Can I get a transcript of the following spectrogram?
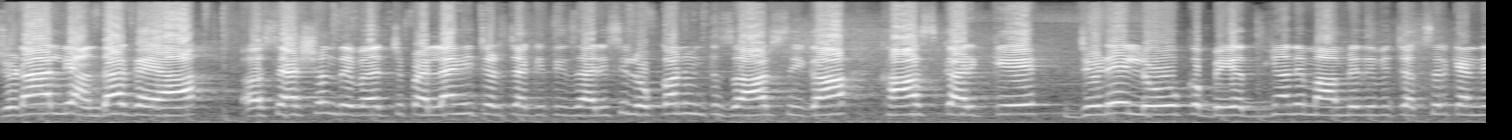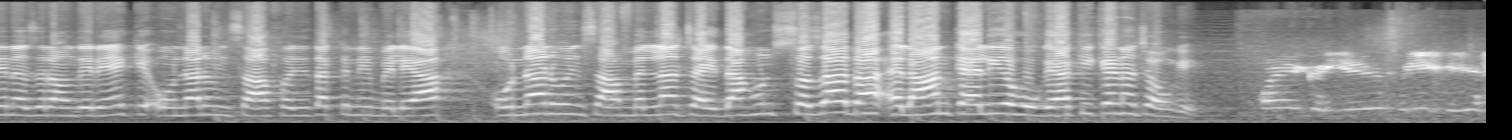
ਜਿਹੜਾ ਲਿਆਂਦਾ ਗਿਆ ਸੈਸ਼ਨ ਦੇ ਵਿੱਚ ਪਹਿਲਾਂ ਹੀ ਚਰਚਾ ਕੀਤੀ ਜਾ ਰਹੀ ਸੀ। ਲੋਕਾਂ ਨੂੰ ਇੰਤਜ਼ਾਰ ਸੀਗਾ, ਖਾਸ ਕਰਕੇ ਜਿਹੜੇ ਲੋਕ ਬੇਅਦਬੀਆਂ ਦੇ ਮਾਮਲੇ ਦੇ ਵਿੱਚ ਅਕਸਰ ਕਹਿੰਦੇ ਨਜ਼ਰ ਆਉਂਦੇ ਰਹੇ ਕਿ ਉਹਨਾਂ ਨੂੰ ਇਨਸਾਫ ਅਜੇ ਤੱਕ ਨਹੀਂ ਮਿਲਿਆ। ਉਹਨਾਂ ਨੂੰ ਇਨਸਾਫ ਮਿਲਣਾ ਚਾਹੀਦਾ। ਹੁਣ ਸਜ਼ਾ ਦਾ ਐਲਾਨ ਕਹਿ ਲਈਏ ਹੋ ਗਿਆ। ਕੀ ਕਹਿਣਾ ਚਾਹੋਗੇ? ਆਪਾਂ ਇਹ ਕਹੀਏ ਵੀ ਇਸ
